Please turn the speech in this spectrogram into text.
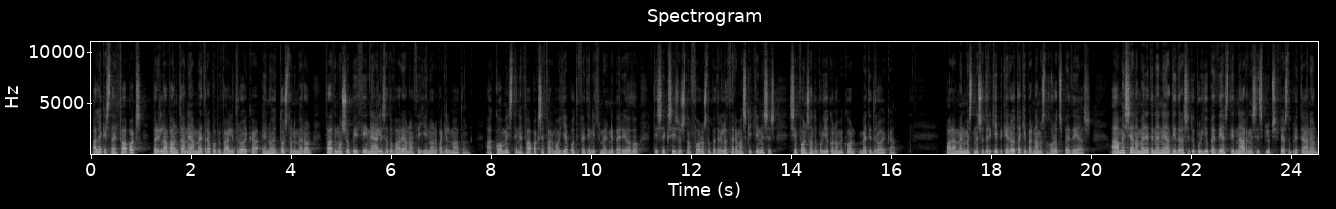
αλλά και στα ΕΦΑΠΑΞ περιλαμβάνουν τα νέα μέτρα που επιβάλλει η Τρόικα, ενώ εντός των ημερών θα δημοσιοποιηθεί η νέα λίστα των βαρέων ανθυγιεινών επαγγελμάτων. Ακόμη, στην ΕΦΑΠΑΞ εφαρμογή από τη φετινή χειμερινή περίοδο της εξίσωσης των φόρων στο πετρέλαιο θέρμανσης και κίνησης, συμφώνησαν το Υπουργείο Οικονομικών με την Τρόικα. Παραμένουμε στην εσωτερική επικαιρότητα και περνάμε στο χώρο της παιδείας. Άμεση αναμένεται να είναι αντίδραση του Υπουργείου Παιδείας στην άρνηση της πλειοψηφίας των Πριτάνεων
